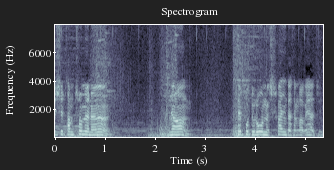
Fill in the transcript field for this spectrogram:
73초면은 그냥 대포 들어오는 시간이다 생각해야지.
